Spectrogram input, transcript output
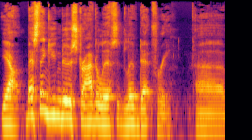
yeah, best thing you can do is strive to live live debt free. Uh,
